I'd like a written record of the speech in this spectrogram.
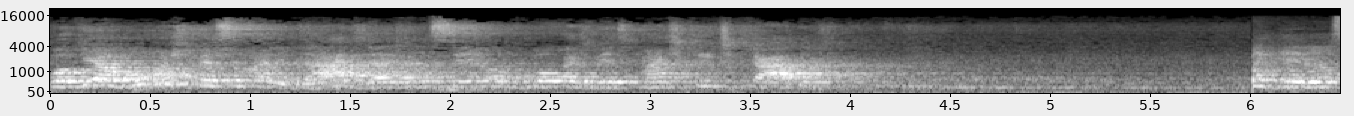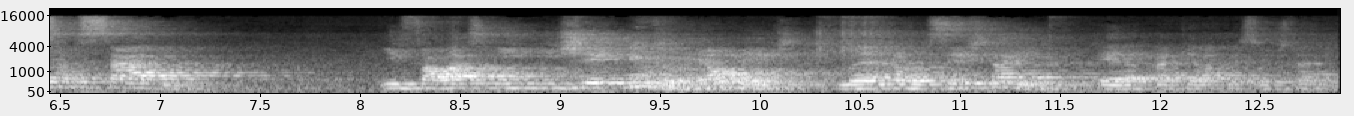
Porque algumas personalidades elas vão ser um pouco às vezes mais criticadas. A liderança sabe e falar assim, e chega realmente, não era para você estar aí, era para aquela pessoa estar aí.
